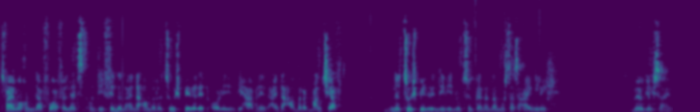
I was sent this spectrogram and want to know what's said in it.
zwei Wochen davor verletzt und die finden eine andere Zuspielerin oder die, die haben in einer anderen Mannschaft eine Zuspielerin, die die nutzen können, dann muss das eigentlich möglich sein.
